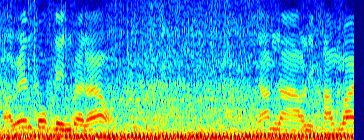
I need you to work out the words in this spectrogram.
เอาเว้นตกดินไปแล้วยามหนาวนี่คำไว้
